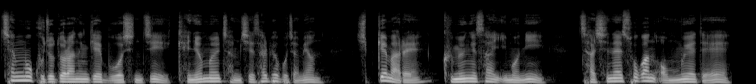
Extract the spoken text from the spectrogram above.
책무구조도라는 게 무엇인지 개념을 잠시 살펴보자면 쉽게 말해 금융회사 임원이 자신의 소관 업무에 대해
